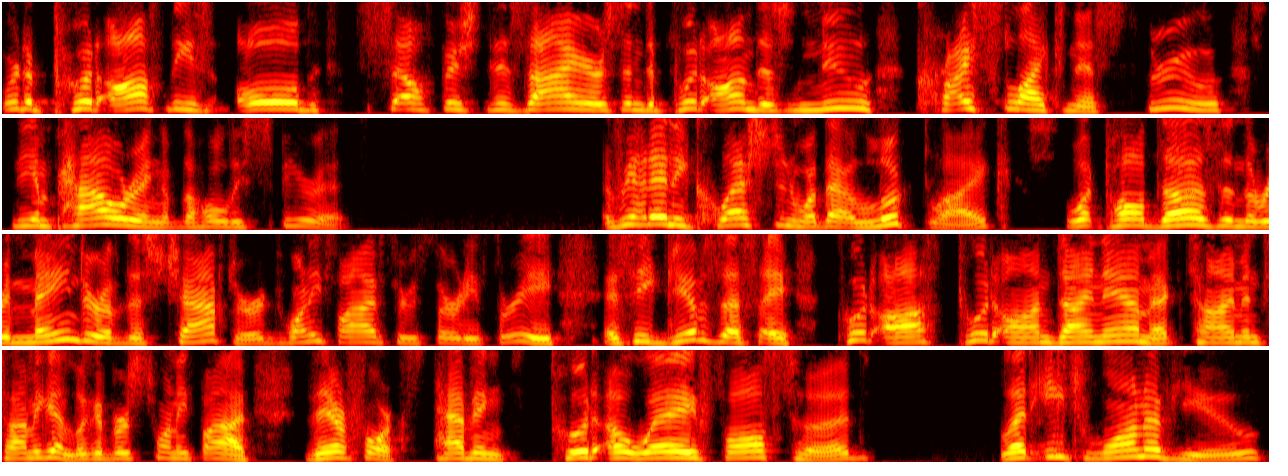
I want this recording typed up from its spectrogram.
We're to put off these old selfish desires and to put on this new Christlikeness through the empowering of the Holy Spirit. If we had any question what that looked like, what Paul does in the remainder of this chapter, 25 through 33, is he gives us a put off, put on dynamic time and time again. Look at verse 25. Therefore, having put away falsehood, let each one of you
